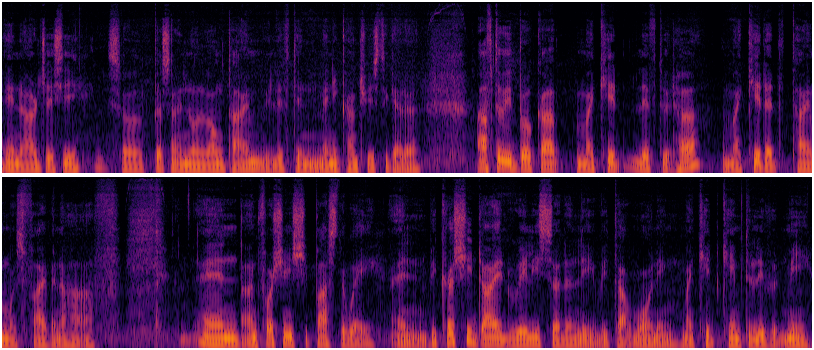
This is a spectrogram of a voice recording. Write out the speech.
in RJC. So, a person I know a long time. We lived in many countries together. After we broke up, my kid lived with her. My kid at the time was five and a half. And unfortunately, she passed away. And because she died really suddenly without warning, my kid came to live with me.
